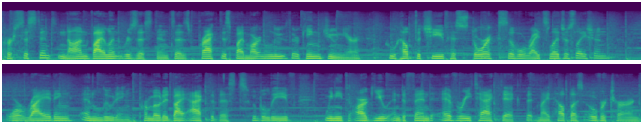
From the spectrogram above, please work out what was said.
Persistent, nonviolent resistance, as practiced by Martin Luther King Jr., who helped achieve historic civil rights legislation, or rioting and looting promoted by activists who believe we need to argue and defend every tactic that might help us overturn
